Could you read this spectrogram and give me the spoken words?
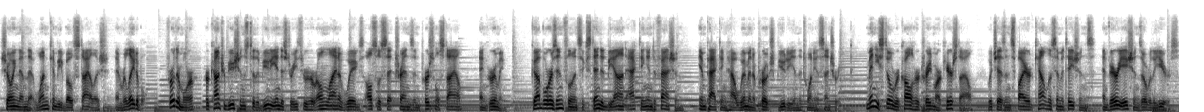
showing them that one can be both stylish and relatable. Furthermore, her contributions to the beauty industry through her own line of wigs also set trends in personal style and grooming. Gabor's influence extended beyond acting into fashion, impacting how women approach beauty in the 20th century. Many still recall her trademark hairstyle, which has inspired countless imitations and variations over the years.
